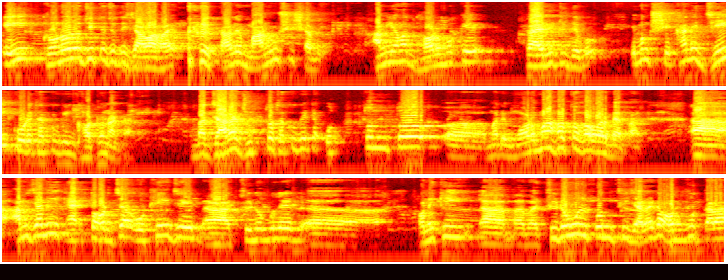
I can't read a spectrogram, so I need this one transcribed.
এই ক্রোনোলজিতে যদি যাওয়া হয়, তাহলে মানুষ হিসাবে আমি আমার ধর্মকে প্রায়োরিটি দেব এবং সেখানে যেই করে থাকুক এই ঘটনাটা বা যারা যুক্ত থাকুক, এটা অত্যন্ত মানে মর্মাহত হওয়ার ব্যাপার। আমি জানি তরজা ওঠে যে তৃণমূলের অনেকেই তৃণমূলপন্থী যারা, এটা অদ্ভুত, তারা,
